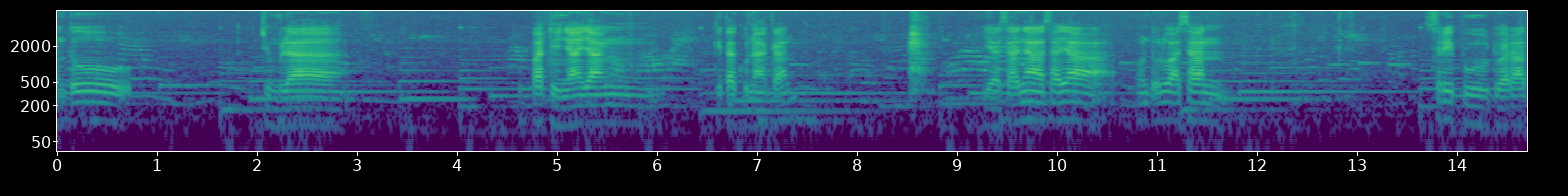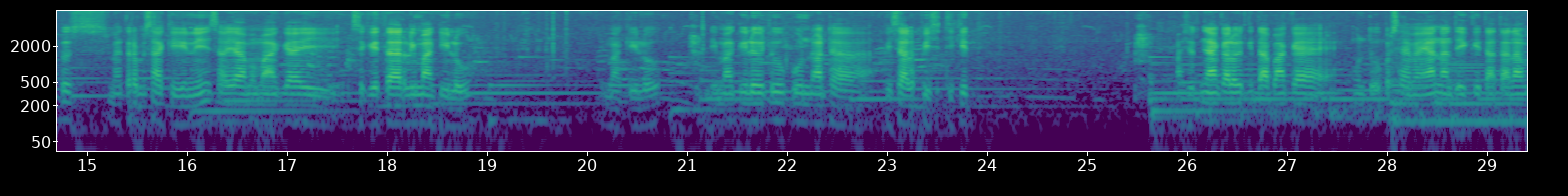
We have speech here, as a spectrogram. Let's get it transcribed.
Untuk jumlah padinya yang kita gunakan biasanya saya untuk luasan 1200 meter persegi ini saya memakai sekitar 5 kilo. 5 kilo. 5 kilo itu pun ada bisa lebih sedikit. Maksudnya kalau kita pakai untuk persemaian nanti kita tanam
